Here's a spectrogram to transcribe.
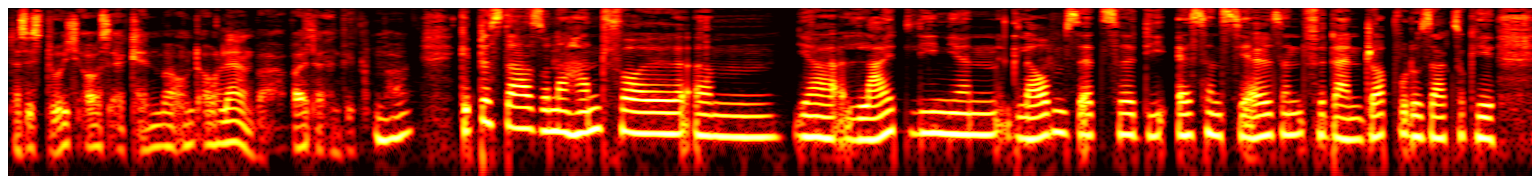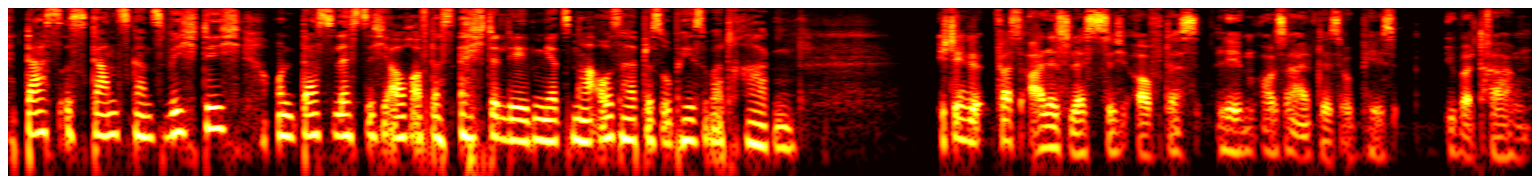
das ist durchaus erkennbar und auch lernbar, weiterentwickelbar. Mhm. Gibt es da so eine Handvoll ähm, ja, Leitlinien, Glaubenssätze, die essentiell sind für deinen Job, wo du sagst, okay, das ist ganz, ganz wichtig und das lässt sich auch auf das echte Leben jetzt mal außerhalb des OPs übertragen? Ich denke, fast alles lässt sich auf das Leben außerhalb des OPs übertragen.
